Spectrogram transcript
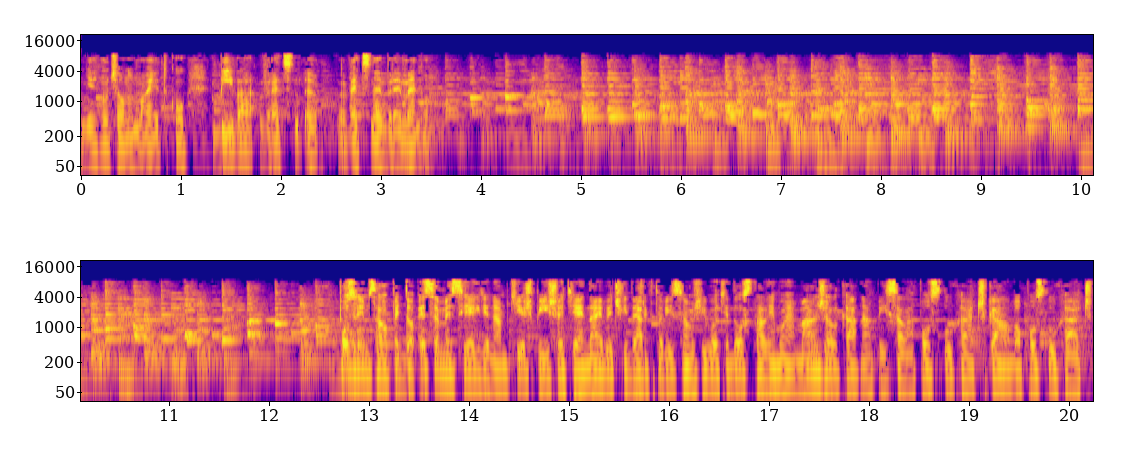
nehnuteľnom majetku, býva vrecn- e, vecné bremeno. Pozriem sa opäť do sms kde nám tiež píšete, najväčší dar, ktorý som v živote dostal je moja manželka, napísala poslucháčka alebo poslucháč.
